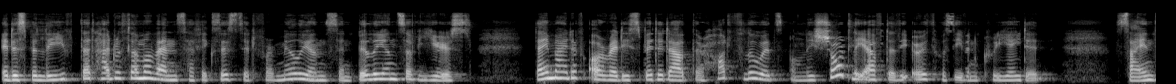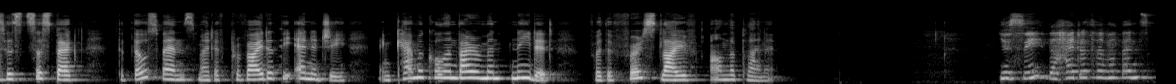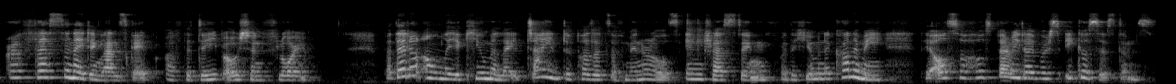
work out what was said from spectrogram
It is believed that hydrothermal vents have existed for millions and billions of years. They might have already spitted out their hot fluids only shortly after the Earth was even created. Scientists suspect that those vents might have provided the energy and chemical environment needed for the first life on the planet. You see, the hydrothermal vents are a fascinating landscape of the deep ocean floor. But they don't only accumulate giant deposits of minerals interesting for the human economy, they also host very diverse ecosystems.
